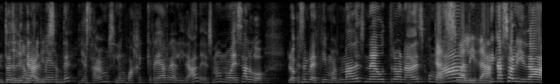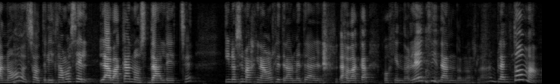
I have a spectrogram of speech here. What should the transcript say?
Entonces, literalmente, ya sabemos, el lenguaje crea realidades, ¿no? No es algo, lo que siempre decimos, nada es neutro, nada es como... ah, Casualidad. qué casualidad, ¿no? O sea, utilizamos el, la vaca nos da leche y nos imaginamos literalmente la, la vaca cogiendo leche y dándonosla. En plan, toma.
